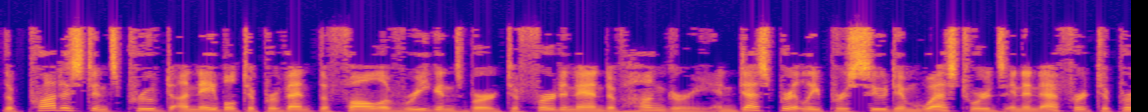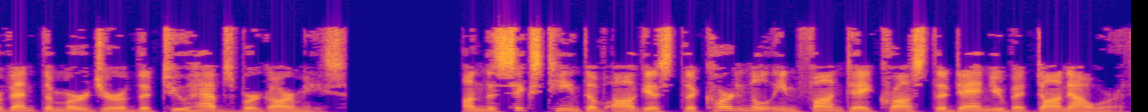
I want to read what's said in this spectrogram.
The Protestants proved unable to prevent the fall of Regensburg to Ferdinand of Hungary and desperately pursued him westwards in an effort to prevent the merger of the two Habsburg armies. On 16 August the Cardinal Infante crossed the Danube at Donauwörth.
